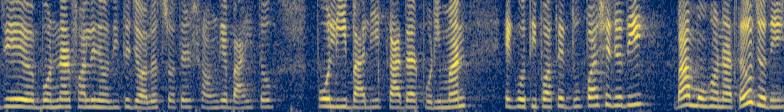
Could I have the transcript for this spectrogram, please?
যে, বন্যার ফলে নদীতে জলস্রোতের সঙ্গে বাহিত পলি, বালি, কাদার পরিমাণ এই গতিপথের দুপাশে যদি বা মোহনাতেও যদি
